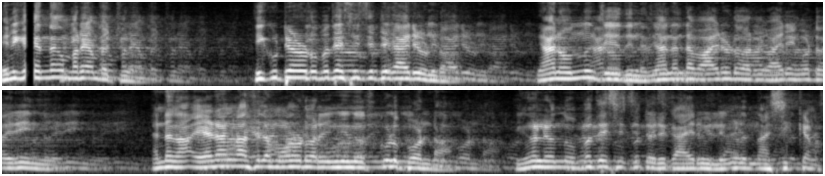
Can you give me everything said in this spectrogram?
എനിക്ക് എന്തെങ്കിലും പറയാൻ പറ്റുമോ? ഈ കുട്ടികളോട് ഉപദേശിച്ചിട്ട് കാര്യമുണ്ടോ? ഞാൻ ഒന്നും ചെയ്തില്ല. ഞാൻ എന്റെ ഭാര്യയോട് പറഞ്ഞു ഭാര്യ ഇങ്ങോട്ട് വരികയും എന്റെ നാ- ഏഴാം ക്ലാസ്സിലെ മോളോട് പറഞ്ഞു ഇനി സ്കൂളിൽ പോകണ്ട നിങ്ങളൊന്നും ഉപദേശിച്ചിട്ട് ഒരു കാര്യമില്ല. നിങ്ങൾ നശിക്കണം.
